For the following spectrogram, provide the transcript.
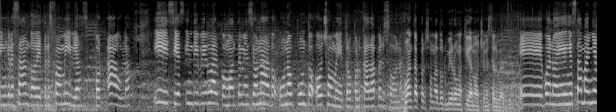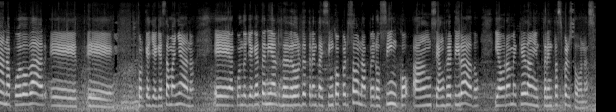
ingresando de tres familias por aula y si es individual, como antes mencionado, 1.8 metros por cada persona. ¿Cuántas personas durmieron aquí anoche en este albergue? Eh, bueno, en esta mañana puedo dar, eh, eh, porque llegué esta mañana, cuando llegué tenía alrededor de 35 personas, pero 5 han, se han retirado y ahora me quedan en 30 personas.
